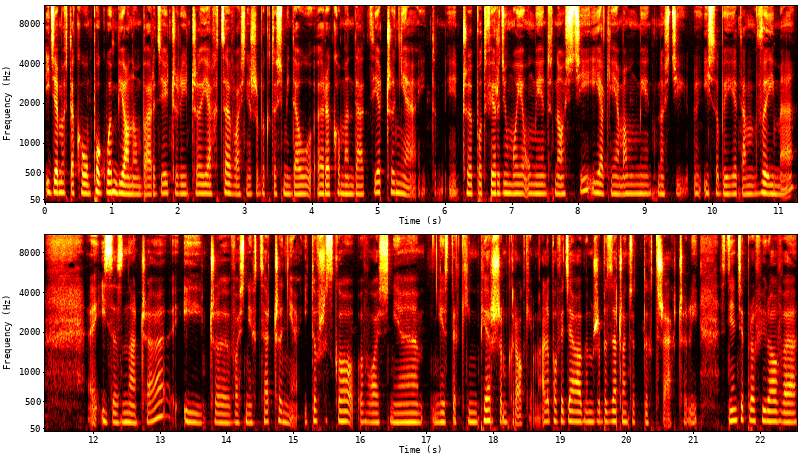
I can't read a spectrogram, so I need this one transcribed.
idziemy w taką pogłębioną bardziej, czyli czy ja chcę właśnie, żeby ktoś mi dał rekomendacje, czy nie, I, czy potwierdził moje umiejętności i jakie ja mam umiejętności i sobie je tam wyjmę i zaznaczę, i czy właśnie chcę, czy nie. I to wszystko właśnie jest takim pierwszym krokiem, ale powiedziałabym, żeby zacząć od tych trzech, czyli zdjęcie profilowe,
